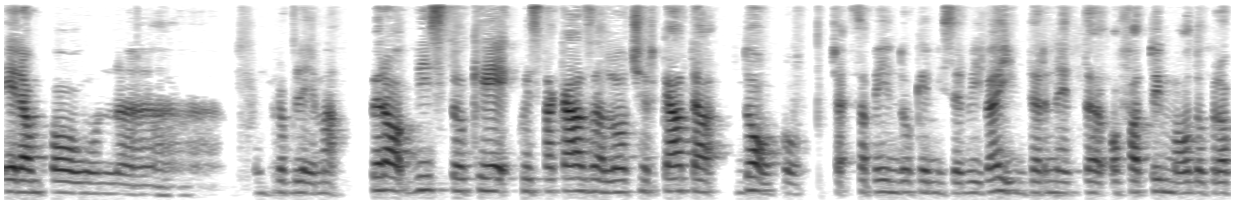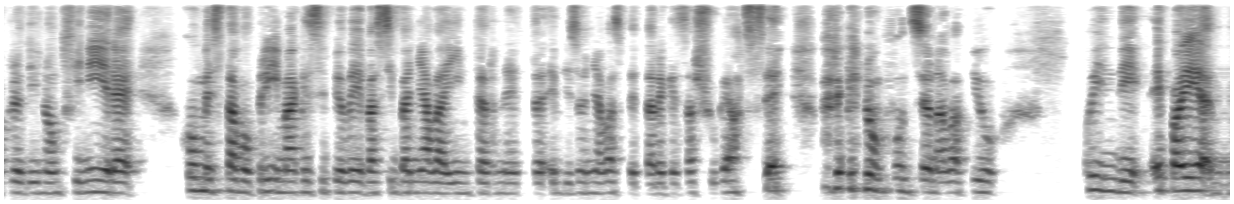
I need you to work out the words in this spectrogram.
era un po' un, uh, un problema. Però visto che questa casa l'ho cercata dopo, cioè sapendo che mi serviva internet, ho fatto in modo proprio di non finire come stavo prima, che se pioveva si bagnava internet e bisognava aspettare che si asciugasse perché non funzionava più. Quindi, e poi eh,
